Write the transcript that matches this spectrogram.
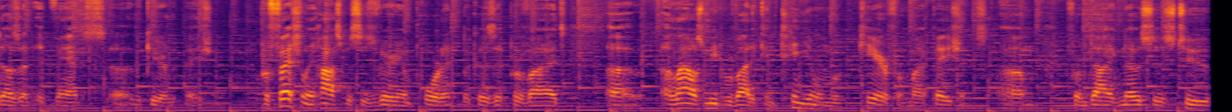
doesn't advance uh, the care of the patient. Professionally, hospice is very important because it provides, uh, allows me to provide a continuum of care for my patients, um, from diagnosis to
